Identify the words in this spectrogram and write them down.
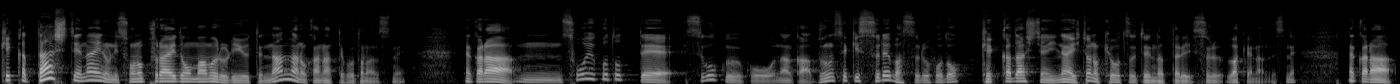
結果出してないのにそのプライドを守る理由って何なのかなってことなんですね。だからうんそういうことってすごくこうなんか分析すればするほど結果出していない人の共通点だったりするわけなんですね。だから、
